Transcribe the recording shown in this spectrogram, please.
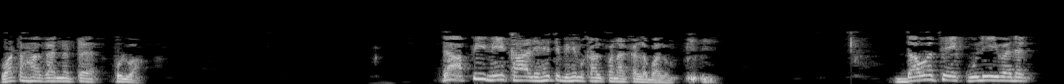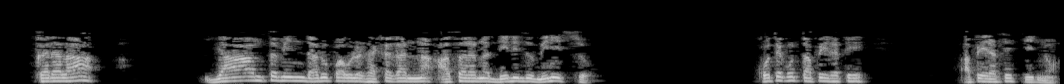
වටහා ගන්නට පුළුවන්. දැන් අපි මේ කාලේ හැට මෙහෙම කල්පනා කරලා බලමු. දවසේ කුලී වැඩ කරලා යාන්තමින් දරුපවුල රැකගන්න අසරණ දිලිඳු මිනිස්සු කොතෙකුත් අපේ රටේ අපේ රටේ ඉන්නවා.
